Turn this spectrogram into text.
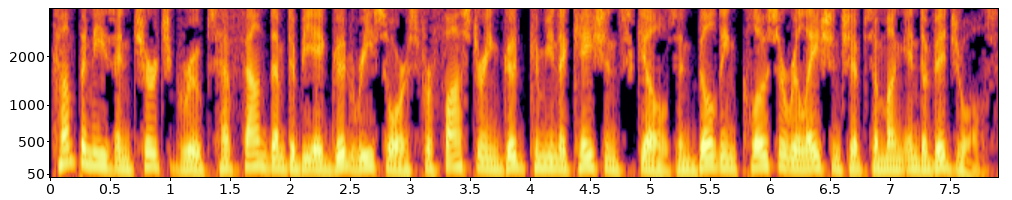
Companies and church groups have found them to be a good resource for fostering good communication skills and building closer relationships among individuals.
